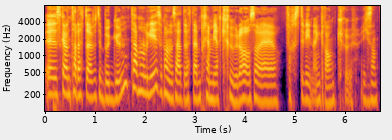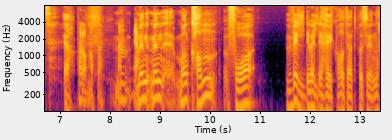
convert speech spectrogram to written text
Eh, Skal en ta dette over til Burgund-terminologi, så kan en si at dette er en Premier Cru, da, og så er første vin en Grand Cru, ikke sant? Ja. På en eller annen måte. Men, ja. Men, men man kan få veldig, veldig høy kvalitet på disse vinene.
